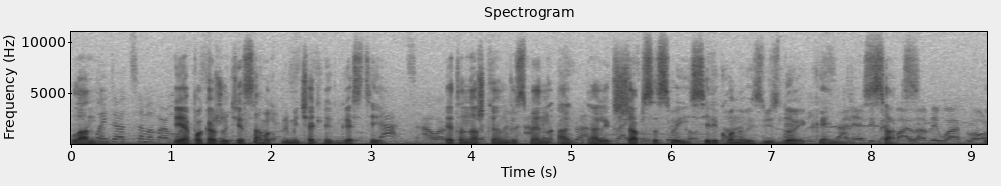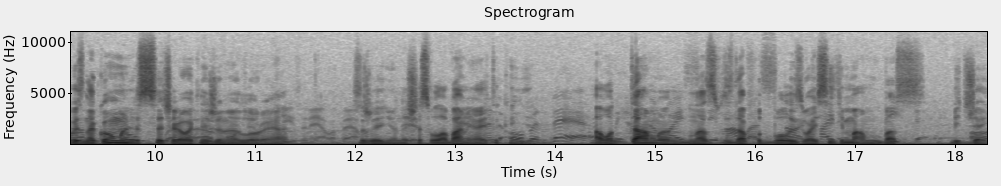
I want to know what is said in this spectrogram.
Ладно, я покажу те самых примечательных гостей. Это наш конгрессмен Алекс Шап со своей силиконовой звездой Кэнди Сакс. Вы знакомы с очаровательной женой Лоры, а? К сожалению, она сейчас в Алабаме, а это Кэнди. А вот там у нас звезда футбола из City Мамбас, Биджей.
